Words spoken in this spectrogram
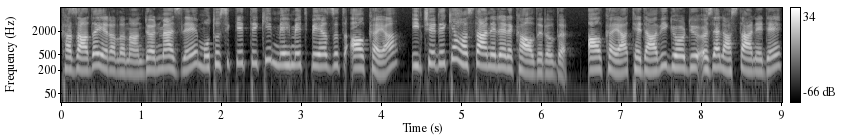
Kazada yaralanan Dönmez'le motosikletteki Mehmet Beyazıt Alkaya ilçedeki hastanelere kaldırıldı. Alkaya tedavi gördüğü özel hastanede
